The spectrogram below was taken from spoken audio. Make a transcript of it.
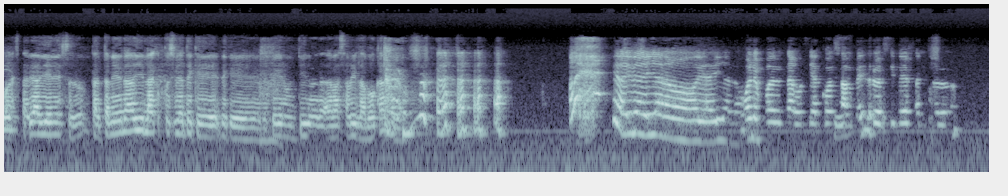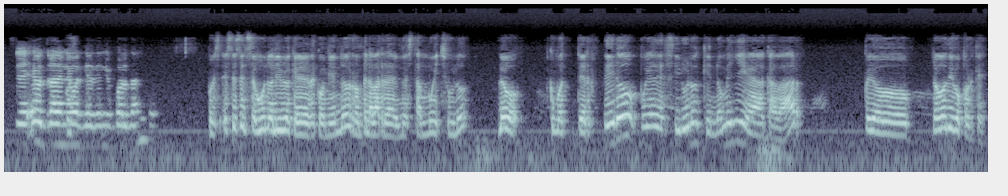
bueno, estaría bien eso, ¿no? También hay la posibilidad de que, de que me peguen un tiro, nada más abrir la boca, pero... de, ahí, de ahí ya no, de ahí ya no. Bueno, puedes negociar con San Pedro si te dejan solo, ¿no? Es otra de negociación importante. Pues este es el segundo libro que recomiendo, Rompe la barrera del no, está muy chulo. Luego, como tercero, voy a decir uno que no me llega a acabar, pero luego digo por qué.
